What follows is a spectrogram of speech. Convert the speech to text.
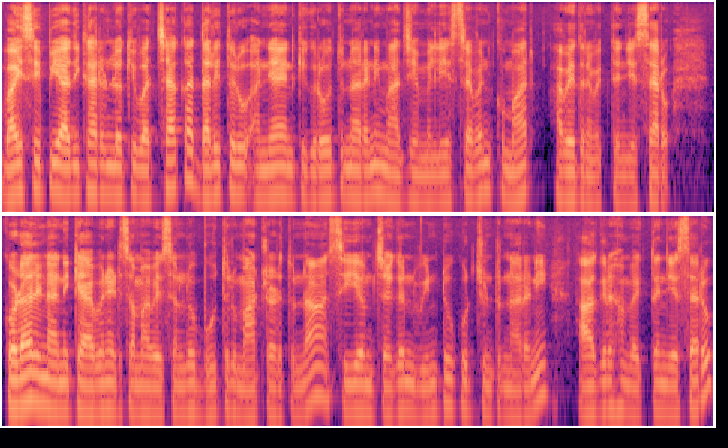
వైసీపీ అధికారంలోకి వచ్చాక దళితులు అన్యాయానికి గురవుతున్నారని మాజీ ఎమ్మెల్యే శ్రవణ్ కుమార్ ఆవేదన వ్యక్తం చేశారు. కొడాలి నాని కేబినెట్ సమావేశంలో బూతులు మాట్లాడుతున్నా సీఎం జగన్ వింటూ కూర్చుంటున్నారని ఆగ్రహం వ్యక్తం చేశారు.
